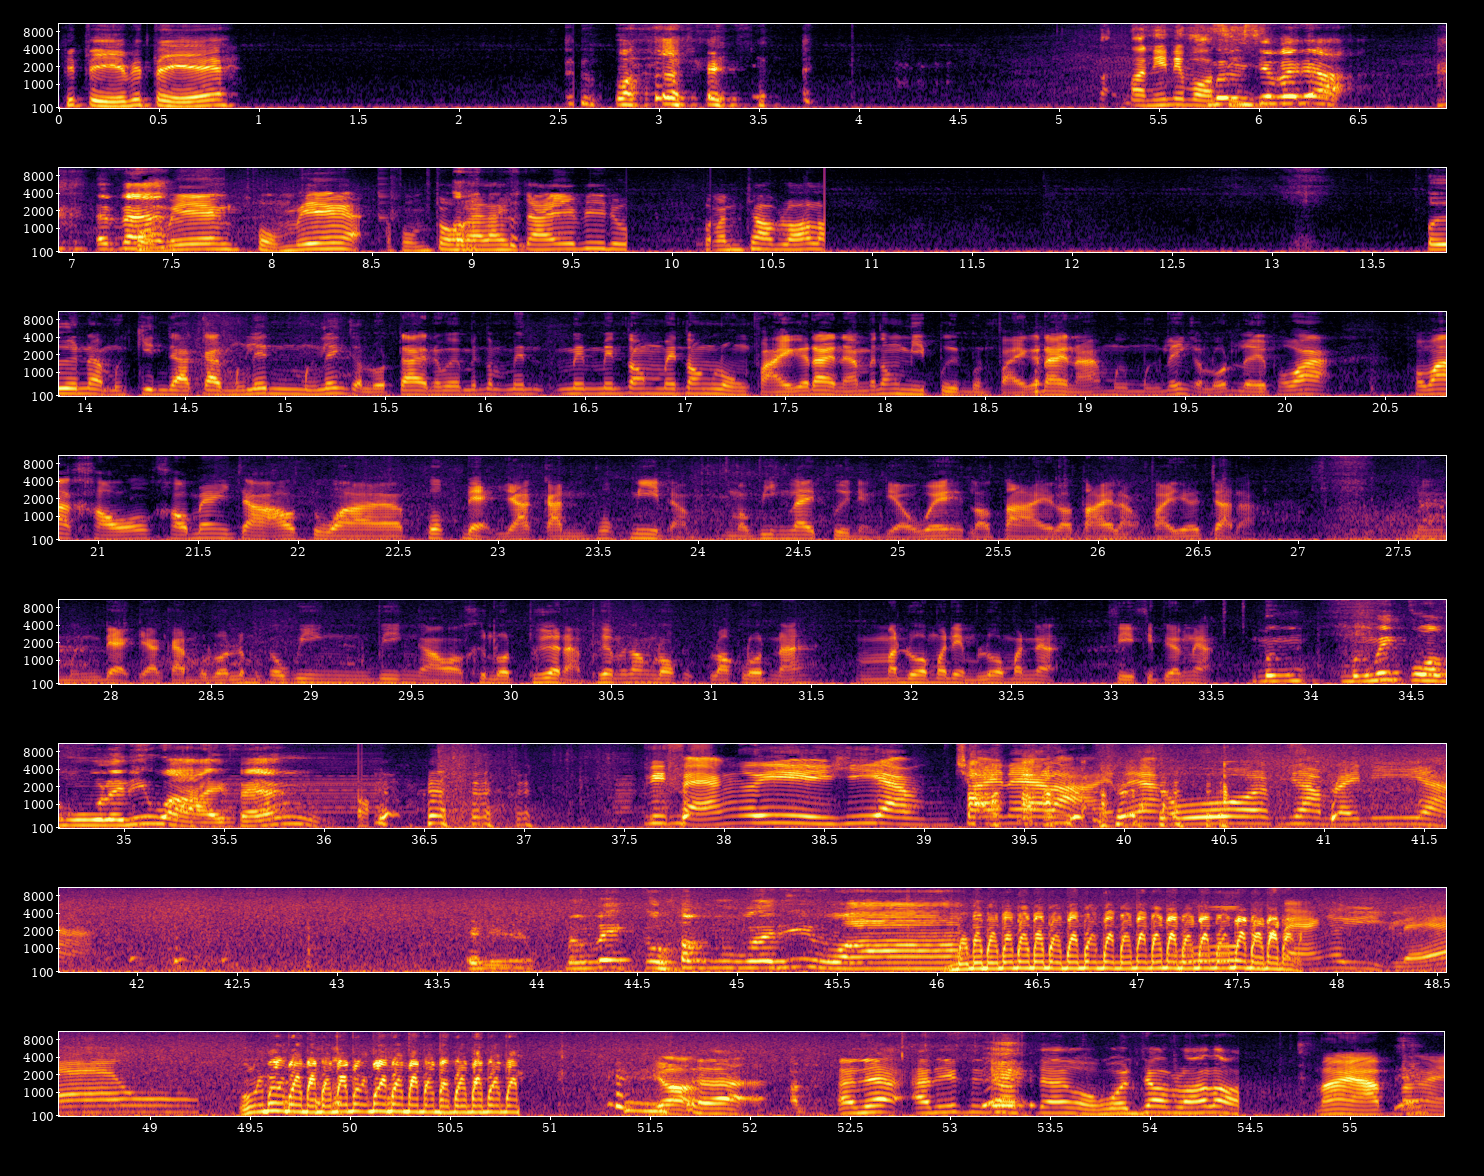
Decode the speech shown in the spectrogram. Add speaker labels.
Speaker 1: พี่ตีพี่ตี
Speaker 2: ว่าไง
Speaker 3: ตอนนี้ในวอล
Speaker 2: มึง
Speaker 3: สี่สิ
Speaker 2: ใช่
Speaker 3: บ
Speaker 2: ไหมเนี่ยไอ้แฟ
Speaker 1: ผ
Speaker 2: ง
Speaker 1: มเอง ผมเองอะ ผมส่งกำลังใจให้พี่ดู มันชอบล้อเรา
Speaker 4: ปืนอะมึงกินยากันมึงเล่นมึงเล่นกับรถได้นะเว้ยไม่ต้องไม่ไม่ไม่ต้องไม่ต้องลงไฟก็ได้นะ ไม่ต้องมีปืนบนไฟก็ได้นะมึงมึงเล่นกับรถเลย เพราะว่าเพราะว่าเขาเขาแม่งจะเอาตัวพวกแดกยากันพวกมีดอะมาวิ่งไล่ปืนอย่างเดียวเว้ยเราตายเราตายหลังไฟเยอะจัดอะ มึงมึงแดกยากันบนรถแล้วมึงก็วิ่งวิ่งเอาอะขึ้นรถเพื่อนอะเพื่อนไม่ต้องล็อกล็อกรถนะมารวมมาเดี๋ยวมารวมมันเนี่ยสี่สิบยังเนี่ย
Speaker 2: มึงมึงไม่กลัวงูเลยนี่หว่าไอ้แฟง
Speaker 5: พี่แฟงเอ้ยเฮียใช่แน่หลายเนี่ยโอ้พี่ทำอะไรเนี่ย
Speaker 2: มึงไม่กลัวงูเลยนี่หว่า
Speaker 5: แฟงเอ้ยอีกแล้ว
Speaker 4: ย่อ
Speaker 1: เอออันเนี้ยอันนี้คือการเจอของคนชอบล้อเรา
Speaker 4: ไม่ครับว่าไง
